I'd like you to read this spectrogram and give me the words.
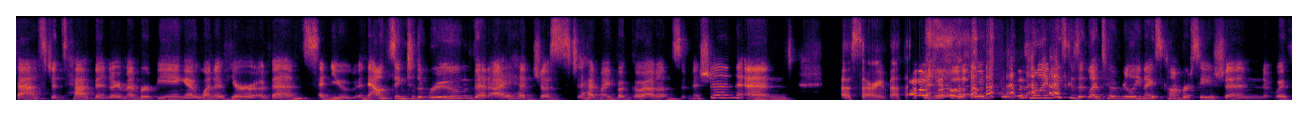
fast it's happened. I remember being at one of your events and you announcing to the room that I had just had my book go out on submission. And Oh, sorry about that. oh, no, that was, it was really nice because it led to a really nice conversation with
